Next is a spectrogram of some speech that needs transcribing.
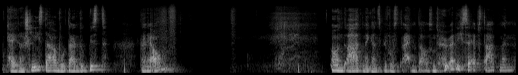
Okay, dann schließ da, wo dein du bist, deine Augen und atme ganz bewusst ein und aus und hör dich selbst atmen.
